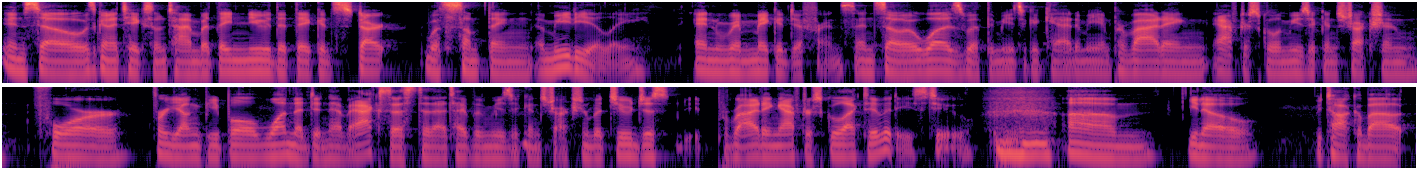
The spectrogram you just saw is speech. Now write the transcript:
And so it was going to take some time, but they knew that they could start with something immediately and make a difference. And so it was with the Music Academy and providing after school music instruction for for young people, one that didn't have access to that type of music instruction, but two, just providing after school activities too. Um, you know, we talk about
